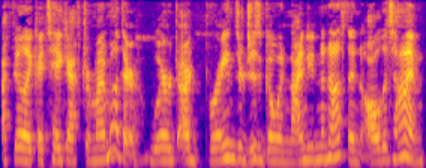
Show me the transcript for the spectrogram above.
I feel like I take after my mother, where our brains are just going 90 to nothing all the time.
